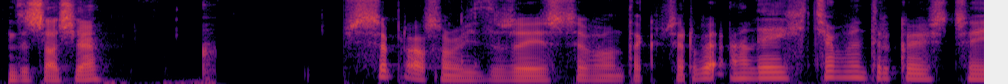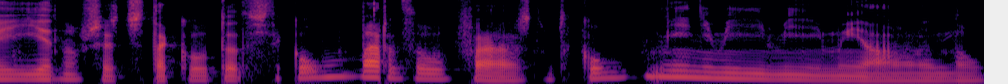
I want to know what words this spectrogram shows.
W międzyczasie. Przepraszam, widzę, że jeszcze wam tak przerwę, ale chciałbym tylko jeszcze jedną rzecz taką dodać, taką bardzo ważną, taką mini, mini, minimalną.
